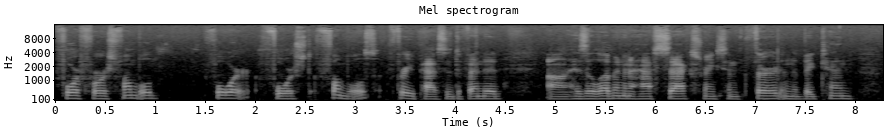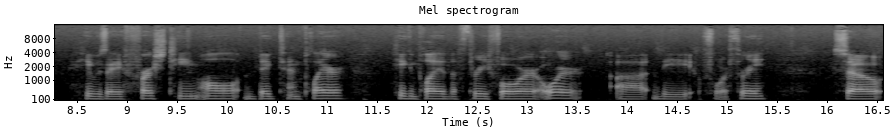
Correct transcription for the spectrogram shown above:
four forced fumbled, four forced fumbles, three passes defended. Uh, his 11 and a half sacks ranks him third in the Big Ten. He was a first team All Big Ten player. He can play the 3 4 or uh, the 4 3. So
